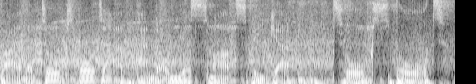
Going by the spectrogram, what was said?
via the Talk Sport app and on your smart speaker. Talk Sport.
